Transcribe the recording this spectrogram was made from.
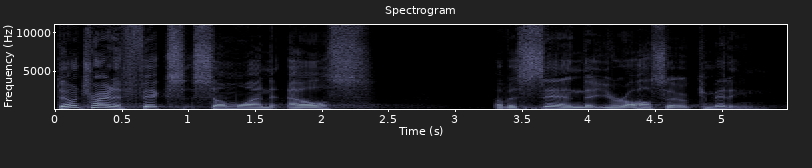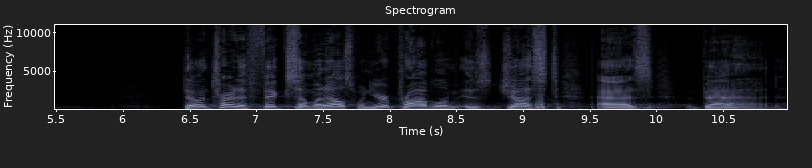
Don't try to fix someone else of a sin that you're also committing. Don't try to fix someone else when your problem is just as bad.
